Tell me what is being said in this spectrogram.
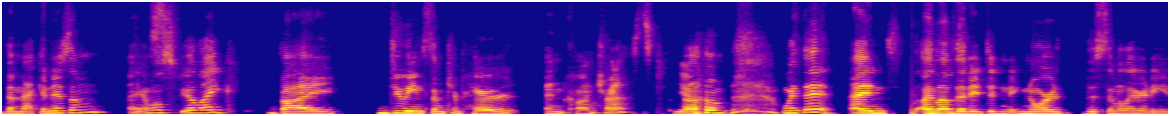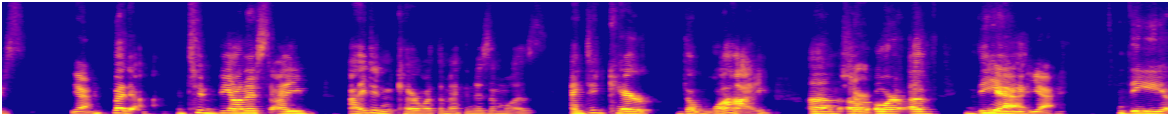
the mechanism, I Yes. almost feel like, by doing some compare and contrast Yeah. um, with it. And I love that it didn't ignore the similarities. Yeah. But uh, to be honest, I I didn't care what the mechanism was. I did care the why um, Sure. or, or of the yeah. Yeah. the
